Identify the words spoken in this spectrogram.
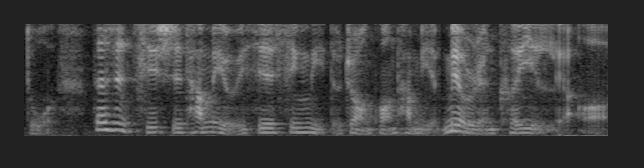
多，但是其实他们有一些心理的状况，他们也没有人可以聊哦。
